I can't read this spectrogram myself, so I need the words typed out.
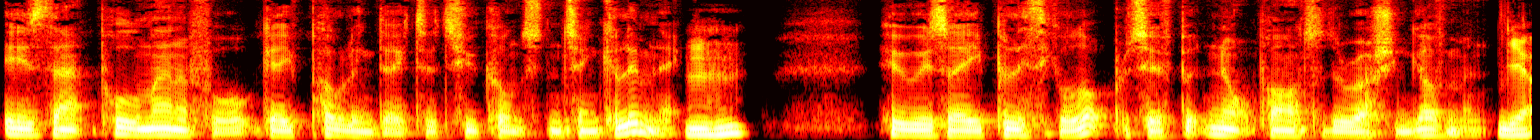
is that Paul Manafort gave polling data to Konstantin Kilimnik, Mhm. who is a political operative but not part of the Russian government. Yeah.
